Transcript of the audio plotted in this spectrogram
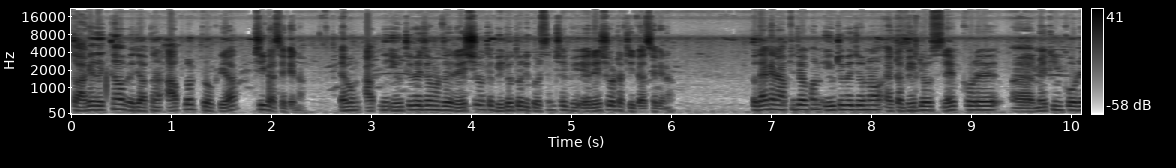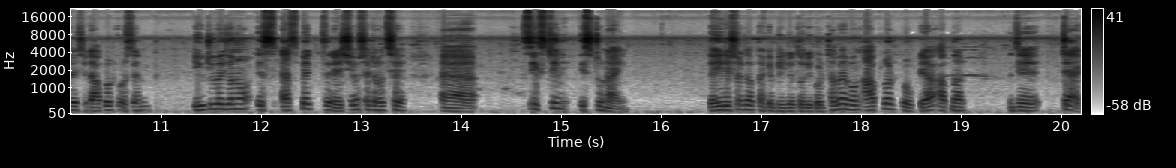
তো আগে দেখতে হবে যে আপনার আপলোড প্রক্রিয়া ঠিক আছে কিনা এবং আপনি ইউটিউবের জন্য যে রেশিওতে ভিডিও তৈরি করছেন সেই রেশিওটা ঠিক আছে কিনা। তো দেখেন, আপনি যখন ইউটিউবের জন্য একটা ভিডিও সিলেক্ট করে মেকিং করে সেটা আপলোড করছেন, ইউটিউবের জন্য অ্যাসপেক্ট রেশিও সেটা হচ্ছে সিক্সটিন ইস টু নাইন তো এই রেশিওতে আপনাকে ভিডিও তৈরি করতে হবে এবং আপলোড প্রক্রিয়া আপনার যে ট্যাগ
